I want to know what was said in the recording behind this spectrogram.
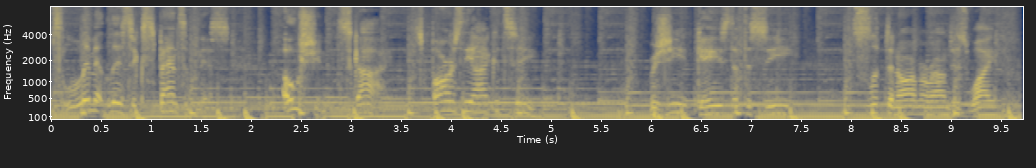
its limitless expansiveness, ocean and sky, as far as the eye could see. Rajiv gazed at the sea, slipped an arm around his wife,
